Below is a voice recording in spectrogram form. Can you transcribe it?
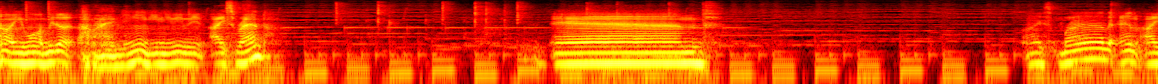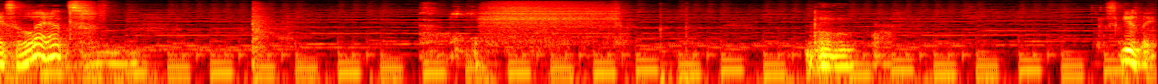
Oh, you want me to? All right, Ice Brand. And. Ice Brand and Ice Lance. Mm-hmm. Excuse me.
